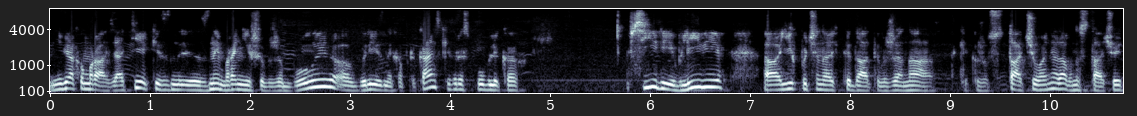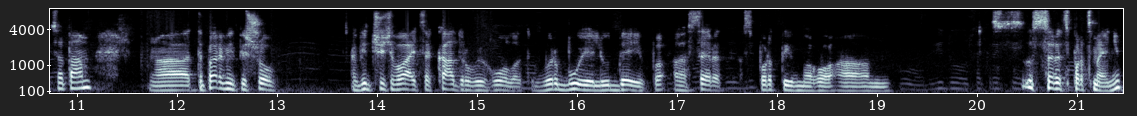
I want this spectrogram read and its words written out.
ні в якому разі, а ті, які з, ним раніше вже були в різних африканських республіках. В Сірії, в Лівії їх починають кидати вже на таке кажу стачування. Да, вони стачуються там. Тепер він пішов відчувається кадровий голод, вербує людей серед спортивного. Серед спортсменів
